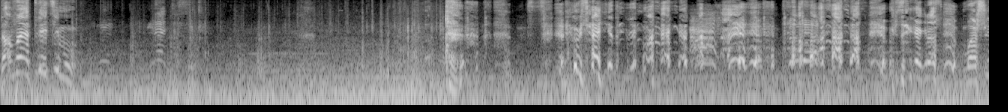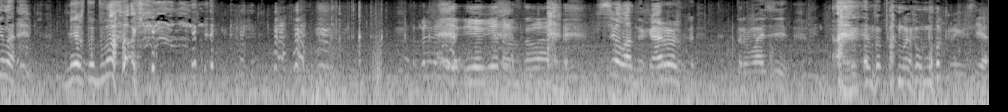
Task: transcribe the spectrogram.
Давай ответь ему. На ты, сука! У тебя не добивает. У тебя как раз машина между два. Бля, ее ветром сдувает. Все, ладно, хорош, бля. тормози. Мы, по-моему, мокрые все.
